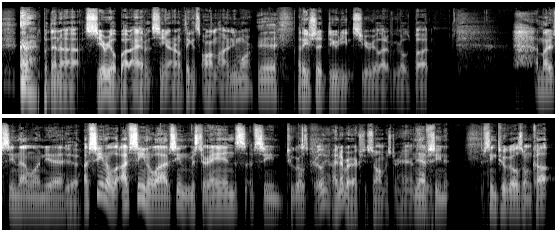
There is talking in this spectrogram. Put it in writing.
but then a cereal butt I haven't seen. I don't think it's online anymore. Yeah, I think it's just a dude eating cereal out of a girl's butt. I might have seen that one. Yeah, Yeah. I've seen a. lo- I've seen a lot. I've seen Mr. Hands. I've seen Two Girls. Really? I never actually saw Mr. Hands. Yeah, I've seen it. I've seen Two Girls One Cup,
